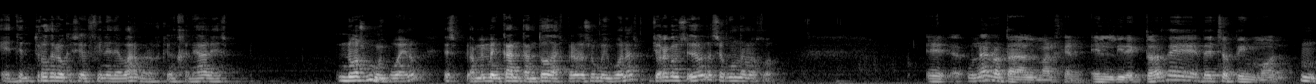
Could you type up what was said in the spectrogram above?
dentro de lo que es el cine de bárbaros, que en general es no es muy bueno, es, a mí me encantan todas, pero no son muy buenas, yo la considero la segunda mejor. Eh, una nota al margen. El director de, de Mall Mm.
